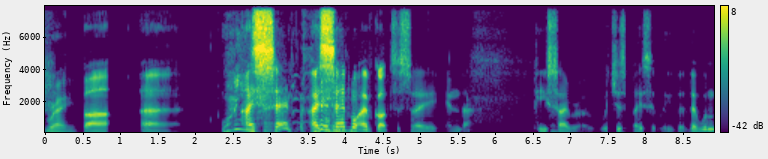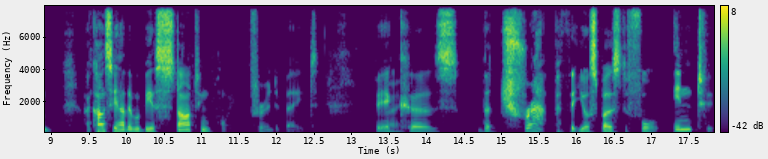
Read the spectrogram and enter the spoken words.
Right. But uh, Why? I said I said what I've got to say in that piece I wrote, which is basically that there wouldn't I can't see how there would be a starting point for a debate because the trap that you're supposed to fall into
